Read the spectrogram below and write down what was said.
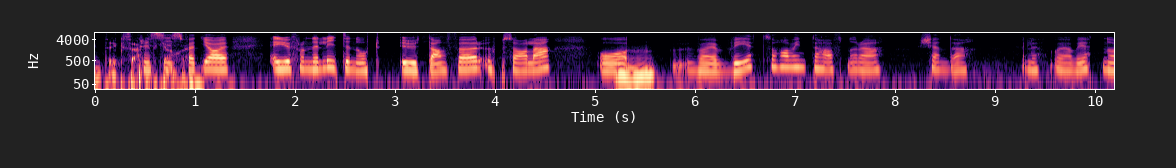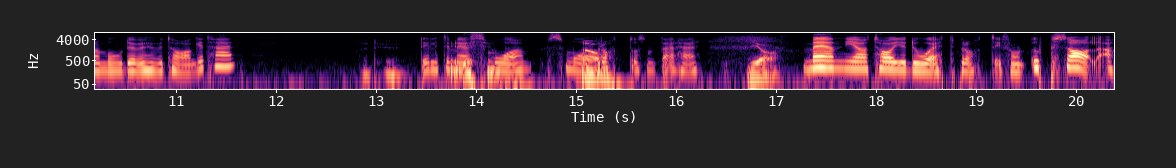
inte exakt Precis, kanske. för att jag är ju från en liten ort utanför Uppsala. Och mm. vad jag vet så har vi inte haft några kända, eller vad jag vet, några mord överhuvudtaget här. Det, det är lite mer små, små ja. brott och sånt där här. Ja. Men jag tar ju då ett brott ifrån Uppsala.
